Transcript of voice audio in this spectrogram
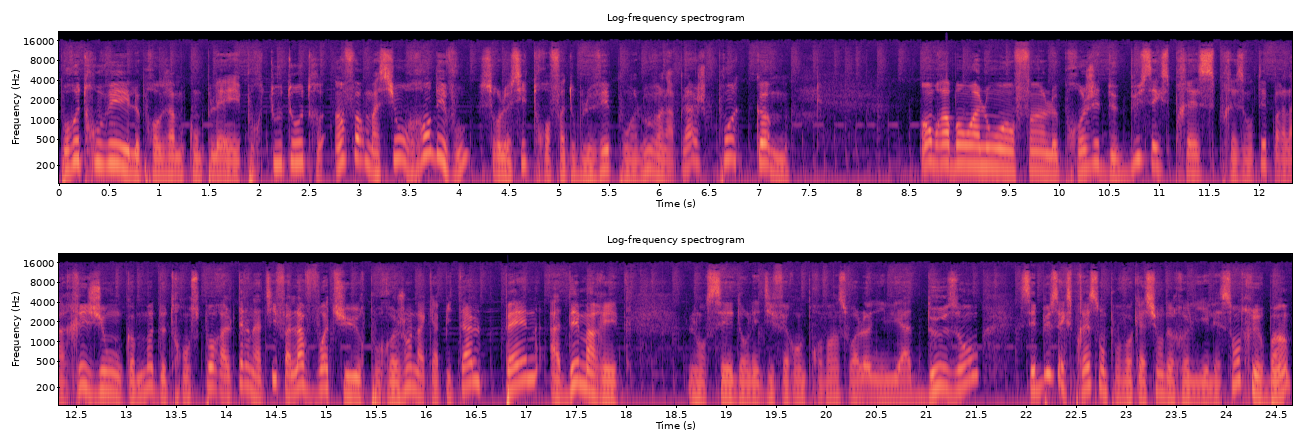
Pour retrouver le programme complet et pour toute autre information, rendez-vous sur le site www.louvainlaplage.com. En Brabant-Wallon, enfin, le projet de bus express présenté par la région comme mode de transport alternatif à la voiture pour rejoindre la capitale peine à démarrer. Lancé dans les différentes provinces wallonnes il y a deux ans, ces bus express ont pour vocation de relier les centres urbains.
